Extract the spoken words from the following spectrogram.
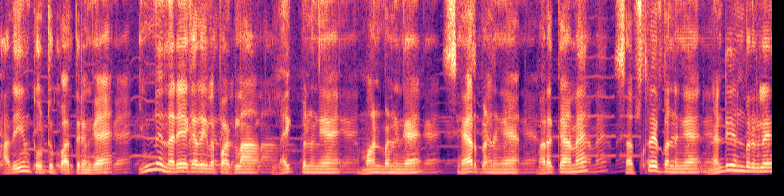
அதையும் தொட்டு பார்த்துருங்க. இன்னும் நிறைய கதைகளை பார்க்கலாம். லைக் பண்ணுங்க கமெண்ட் பண்ணுங்க ஷேர் பண்ணுங்க. மறக்காம சப்ஸ்கிரைப் பண்ணுங்க. நன்றி நண்பர்களே.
